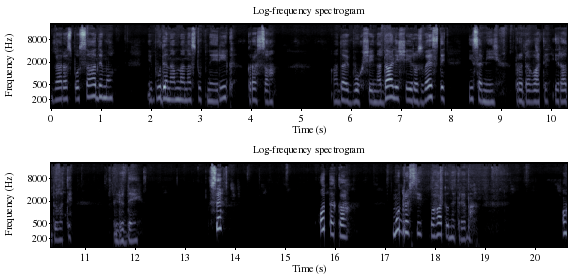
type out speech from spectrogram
Зараз посадимо і буде нам на наступний рік краса. А дай Бог ще й надалі, ще й розвести, і самій продавати і радувати людей. Все. От така. Мудрості багато не треба. О,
